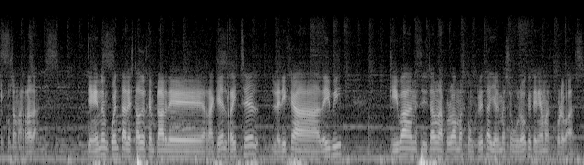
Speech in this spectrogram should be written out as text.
Qué cosa más rara. Teniendo en cuenta el estado ejemplar de Raquel, Rachel, le dije a David que iba a necesitar una prueba más concreta y él me aseguró que tenía más pruebas.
